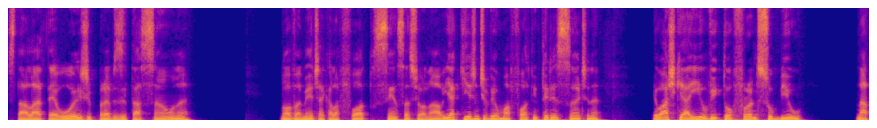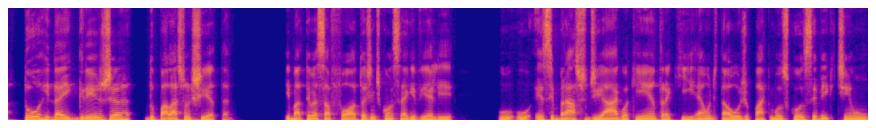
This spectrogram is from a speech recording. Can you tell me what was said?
Está lá até hoje para visitação, né? Novamente aquela foto sensacional. E aqui a gente vê uma foto interessante, né? Eu acho que aí o Victor Front subiu na torre da igreja do Palácio Anchieta e bateu essa foto. A gente consegue ver ali o, o, esse braço de água que entra aqui é onde está hoje o Parque Moscoso. Você vê que tinha um,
